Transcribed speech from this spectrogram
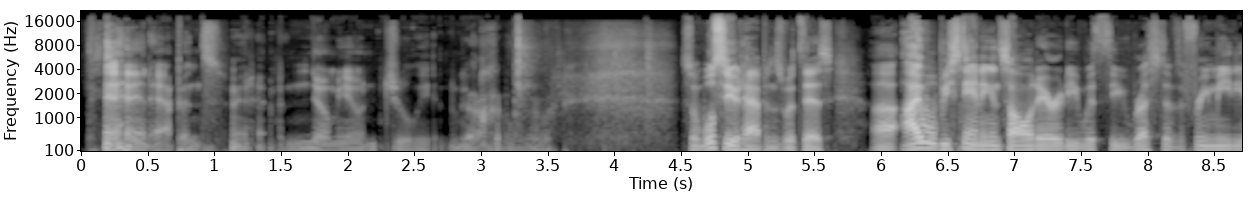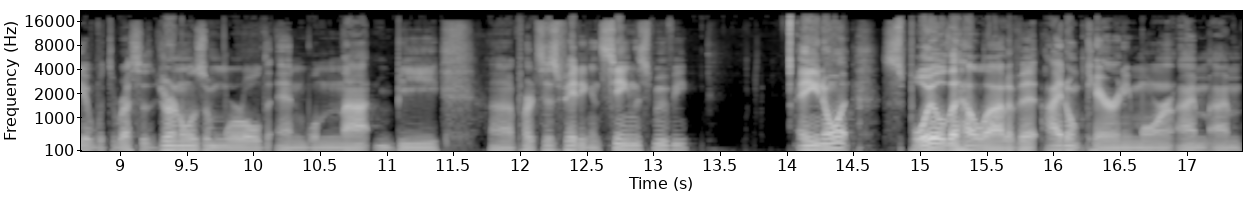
it happens. It happens. Gnomeo and Juliet. So we'll see what happens with this. Uh, I will be standing in solidarity with the rest of the free media, with the rest of the journalism world, and will not be uh, participating in seeing this movie. And you know what? Spoil the hell out of it. I don't care anymore. I'm I'm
